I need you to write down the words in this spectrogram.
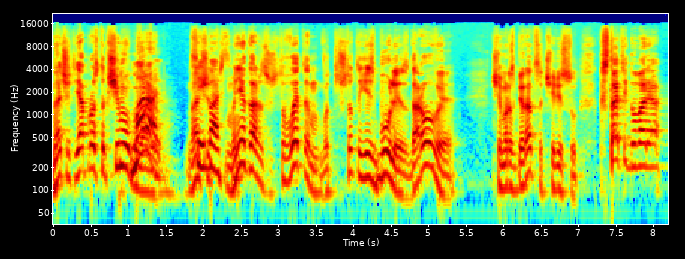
Значит, я просто к чему Мораль говорю? Значит, мне кажется, что в этом вот что-то есть более здоровое, чем разбираться через суд. Кстати говоря,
